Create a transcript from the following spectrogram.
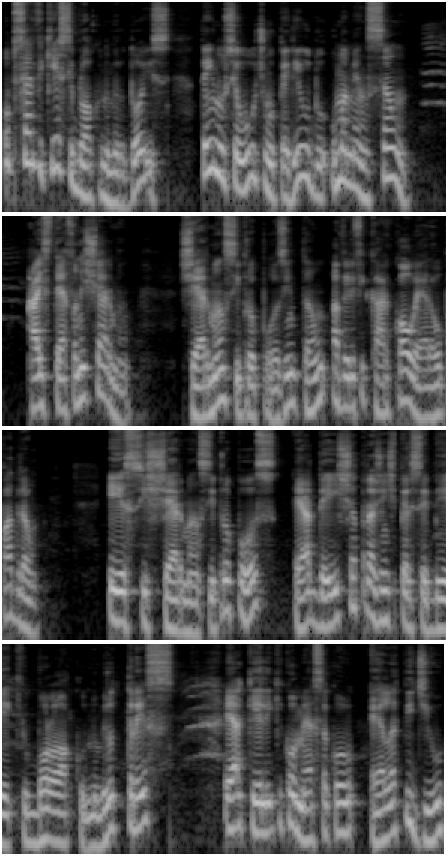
Observe que esse bloco número 2 tem no seu último período uma menção a Stephanie Sherman. Sherman se propôs então a verificar qual era o padrão. Esse Sherman se propôs é a deixa para a gente perceber que o bloco número 3 é aquele que começa com ela pediu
